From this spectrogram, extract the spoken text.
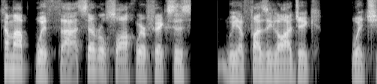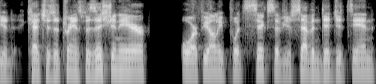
come up with uh, several software fixes. We have fuzzy logic, which catches a transposition error, or if you only put six of your seven digits in,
